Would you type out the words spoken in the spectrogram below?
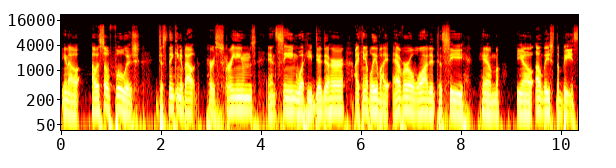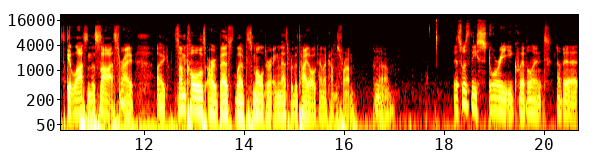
you know, I was so foolish just thinking about her screams and seeing what he did to her. I can't believe I ever wanted to see him, you know, unleash the beast, get lost in the sauce, right? Like some coals are best left smoldering, and that's where the title kind of comes from. Um, This was the story equivalent of a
